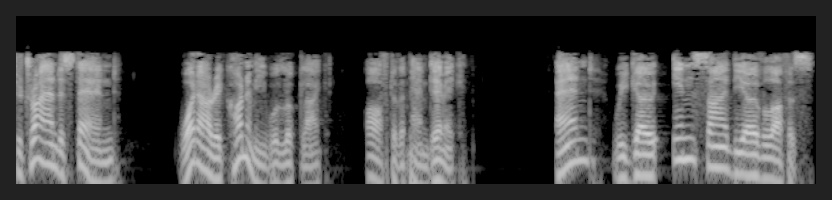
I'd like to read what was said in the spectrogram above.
to try understand what our economy will look like after the pandemic. And we go inside the Oval Office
